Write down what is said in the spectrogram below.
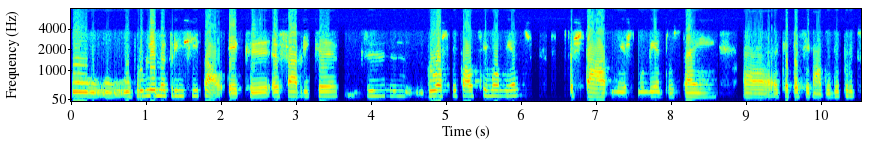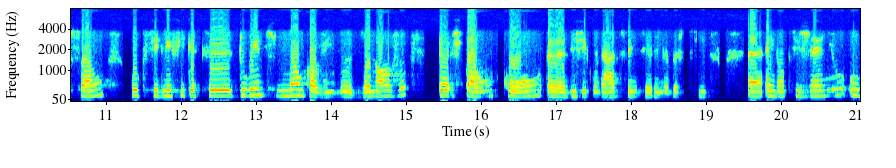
O, o, o, problema principal é que a fábrica de, do Hospital Simão Mendes está neste momento sem uh, capacidade de produção, o que significa que doentes não Covid-19 uh, estão com uh, dificuldades em serem abastecidos em oxigênio, o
